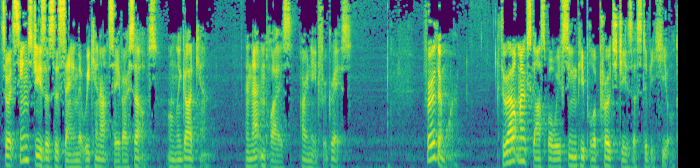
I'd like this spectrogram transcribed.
So it seems Jesus is saying that we cannot save ourselves, only God can. And that implies our need for grace. Furthermore, throughout Mark's gospel, we've seen people approach Jesus to be healed.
